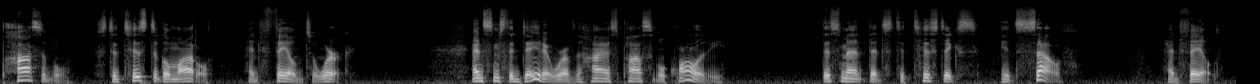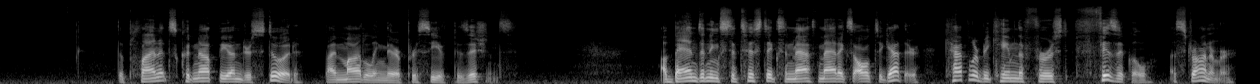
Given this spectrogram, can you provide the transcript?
possible statistical model had failed to work. And since the data were of the highest possible quality, this meant that statistics itself had failed. The planets could not be understood by modeling their perceived positions. Abandoning statistics and mathematics altogether, Kepler became the first physical astronomer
